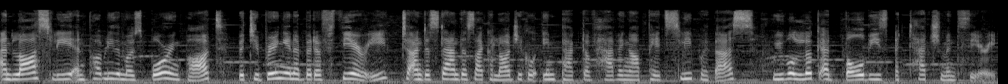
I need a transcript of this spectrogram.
And lastly, and probably the most boring part, but to bring in a bit of theory to understand the psychological impact of having our pets sleep with us, we will look at Bowlby's attachment theory.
